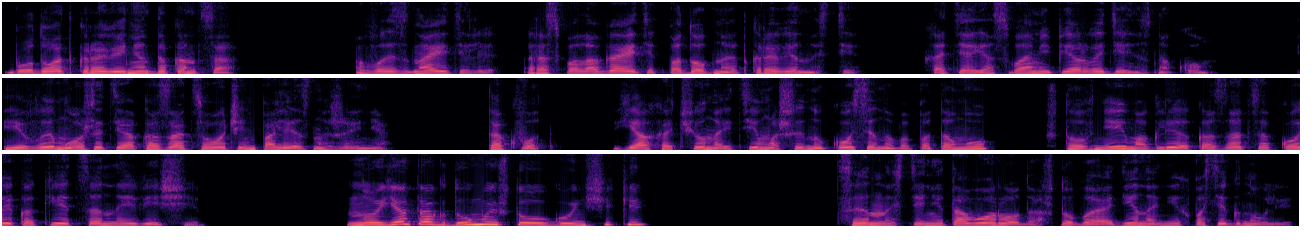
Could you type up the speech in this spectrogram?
Буду откровенен до конца. Вы знаете ли, располагаете к подобной откровенности, хотя я с вами первый день знаком. И вы можете оказаться очень полезны, Женя. Так вот, я хочу найти машину Косинова потому, что в ней могли оказаться кое-какие ценные вещи. Но я так думаю, что угонщики... Ценности не того рода, чтобы один о них посягнули.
